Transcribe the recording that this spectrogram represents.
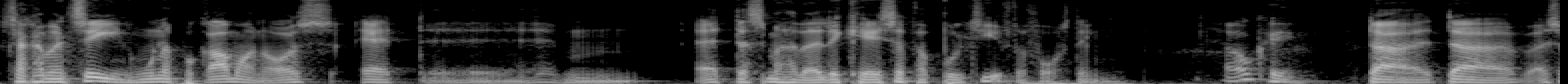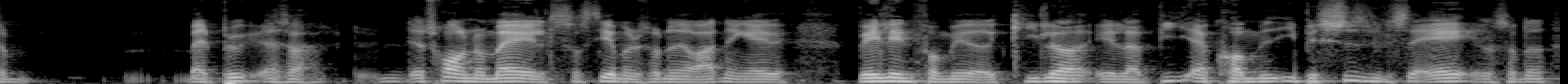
så kan man se i nogle af programmerne også, at, øh, at der simpelthen har været lækager fra politi efterforskningen. Okay. Der, der, altså, man by, altså, jeg tror normalt, så siger man sådan noget i retning af velinformerede kilder, eller vi er kommet i besiddelse af, eller sådan noget.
